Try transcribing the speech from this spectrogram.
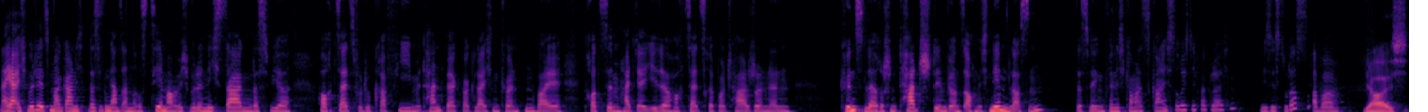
Naja, ich würde jetzt mal gar nicht, das ist ein ganz anderes Thema, aber ich würde nicht sagen, dass wir Hochzeitsfotografie mit Handwerk vergleichen könnten, weil trotzdem hat ja jede Hochzeitsreportage einen künstlerischen Touch, den wir uns auch nicht nehmen lassen. Deswegen finde ich, kann man das gar nicht so richtig vergleichen. Wie siehst du das? Aber ja, ich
